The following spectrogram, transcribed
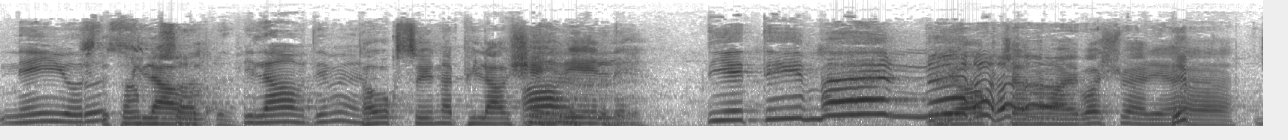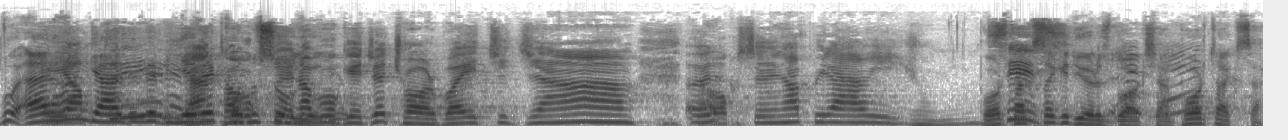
Ne yiyoruz? işte tam Pilav. saatte. Pilav değil mi? Tavuk suyuna pilav şehriyeli. Diyetteyim ben. Yok canım ay boş ver ya. Hep Bu Erhan yaptı geldiğinde bir yine. ben yemek tavuk konusu suyuna oluyor. bu değil mi? gece çorba içeceğim. Öyle- Tavuk suyuna pilav yiyeceğim. Portaks'a Siz- gidiyoruz bu akşam. Portaks'a.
